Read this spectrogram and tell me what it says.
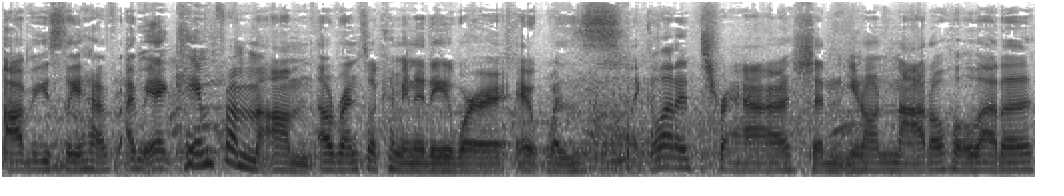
obviously have. I mean, I came from um, a rental community where it was like a lot of trash and, you know, not a whole lot of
